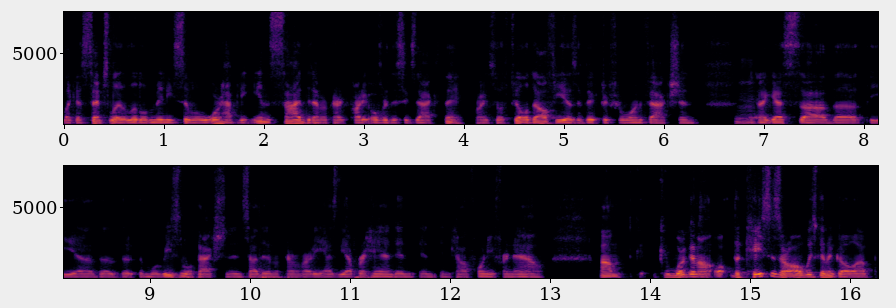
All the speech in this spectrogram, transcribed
like essentially a little mini civil war happening inside the Democratic Party over this exact thing, right? So Philadelphia is a victory for one faction, mm-hmm. and I guess uh, the the, uh, the, the the more reasonable faction inside the Democratic Party has the upper hand in in, in California for now. Um, we're gonna the cases are always going to go up.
